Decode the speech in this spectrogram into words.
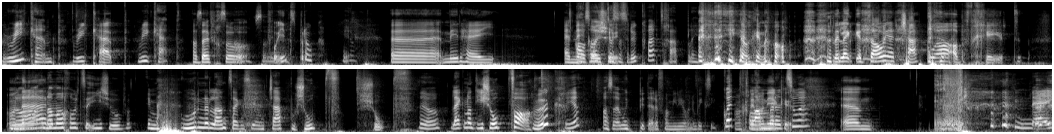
Recamp. Recap. Recap. Also einfach so Ah, so von Innsbruck. Ja. Äh, wir haben ein Also ist das ein Rückwärtskäppchen? ja, genau. Wir legen jetzt alle einen Chapel an, aber verkehrt. Und noch, dann... noch mal kurz einen Einschub. Im Urnerland sagen sie um Chapel Schupf. Schupf. Ja. Leg noch die Schupf an. Wirklich? Ja. Also auch bei dieser Familie, wo ich war. Gut, Okay, Klammern zu. Ähm, Nein.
